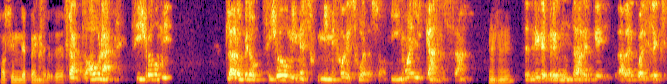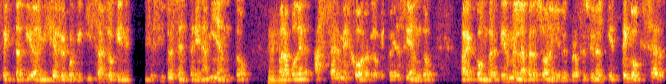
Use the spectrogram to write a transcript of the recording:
O sin depender de eso. Exacto. Ahora, si yo hago mi... Claro, pero si yo hago mi, mi mejor esfuerzo y no alcanza, Tendría que preguntar, que, a ver, ¿cuál es la expectativa de mi jefe? Porque quizás lo que necesito es entrenamiento para poder hacer mejor lo que estoy haciendo, para convertirme en la persona y en el profesional que tengo que ser.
